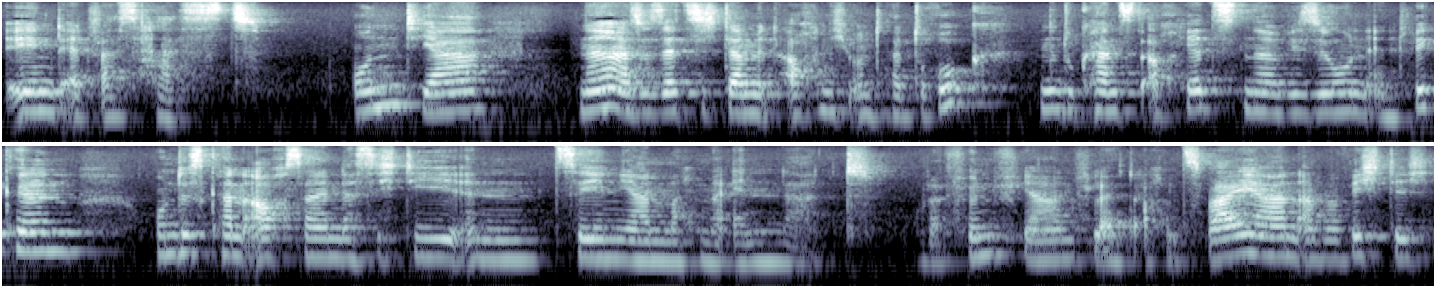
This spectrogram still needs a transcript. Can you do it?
irgendetwas hast. Und ja, ne, also setz dich damit auch nicht unter Druck. Ne, du kannst auch jetzt eine Vision entwickeln und es kann auch sein, dass sich die in zehn Jahren nochmal ändert oder fünf Jahren, vielleicht auch in zwei Jahren, aber wichtig,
